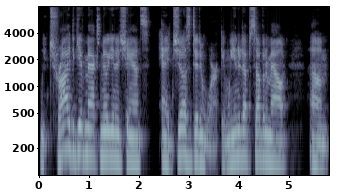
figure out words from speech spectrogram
We tried to give Maximilian a chance, and it just didn't work. And we ended up subbing him out, um,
